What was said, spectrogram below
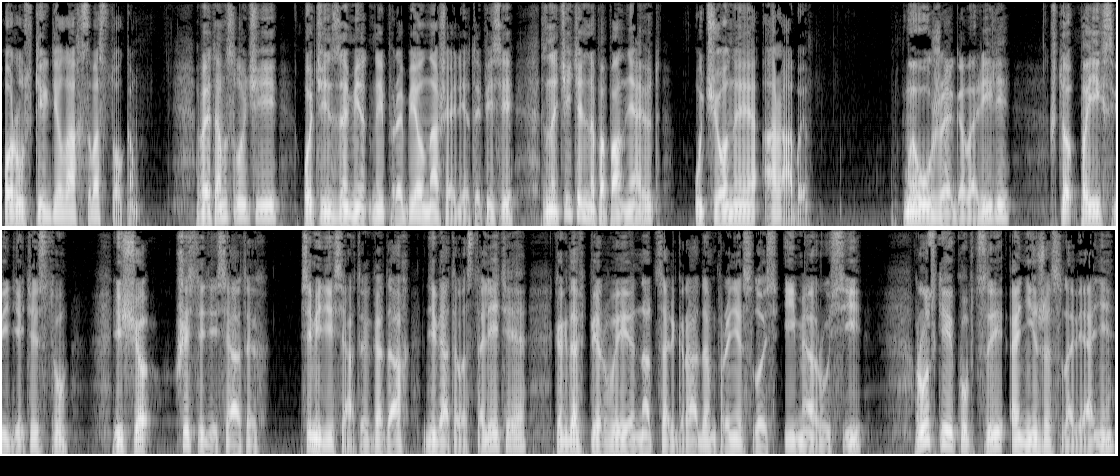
о русских делах с Востоком. В этом случае очень заметный пробел нашей летописи значительно пополняют ученые-арабы. Мы уже говорили, что по их свидетельству еще 60-х, 70-х годах IX столетия, когда впервые над Царьградом пронеслось имя Руси, русские купцы, они же славяне,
